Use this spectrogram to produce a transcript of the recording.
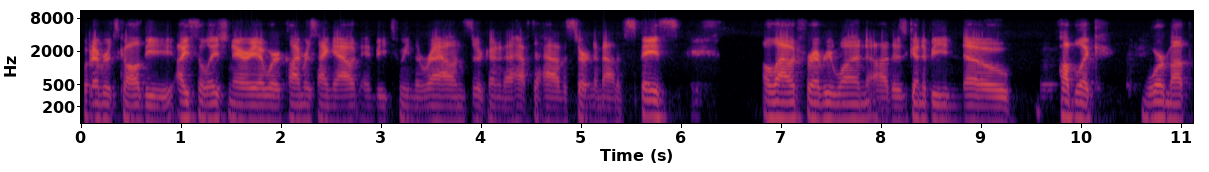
whatever it's called, the isolation area where climbers hang out in between the rounds. They're going to have to have a certain amount of space allowed for everyone. Uh, there's going to be no public warm up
